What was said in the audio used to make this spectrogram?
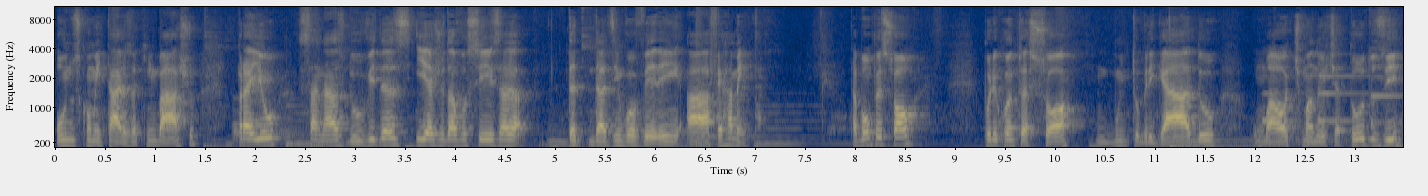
ou nos comentários aqui embaixo para eu sanar as dúvidas e ajudar vocês a, a desenvolverem a ferramenta. Tá bom, pessoal? Por enquanto é só. Muito obrigado. Uma ótima noite a todos e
